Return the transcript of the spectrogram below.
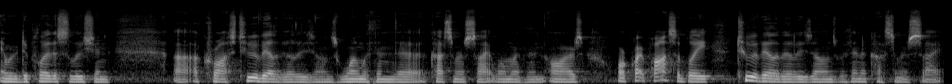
And we would deploy the solution uh, across two availability zones, one within the customer site, one within ours, or quite possibly two availability zones within a customer site.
